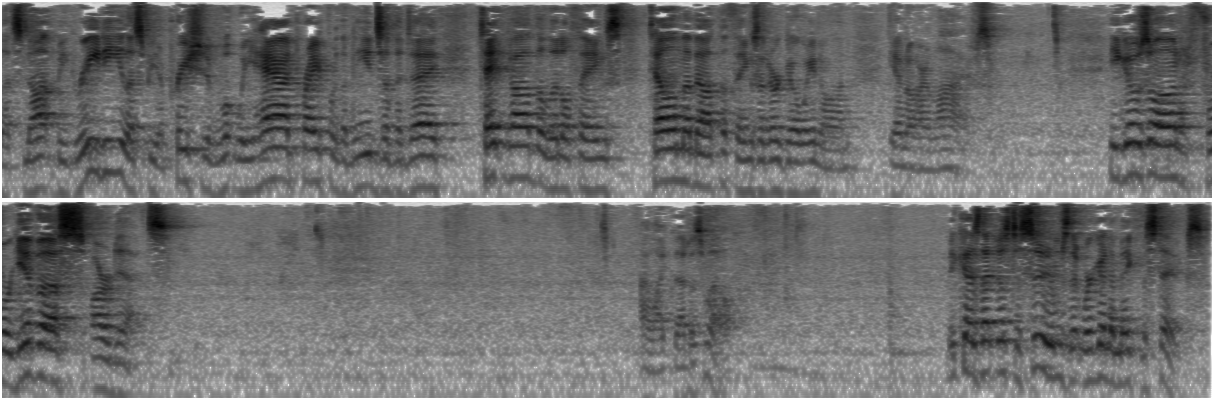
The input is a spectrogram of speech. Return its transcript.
let's not be greedy, let's be appreciative of what we had, pray for the needs of the day, take God the little things, tell Him about the things that are going on in our lives. He goes on, forgive us our debts. I like that as well. Because that just assumes that we're going to make mistakes.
